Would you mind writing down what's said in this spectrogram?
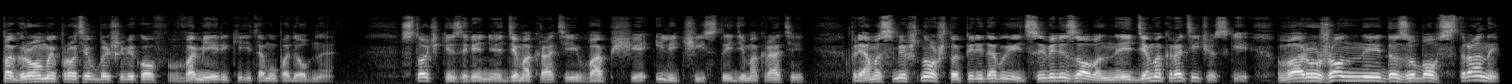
погромы против большевиков в Америке и тому подобное. С точки зрения демократии вообще или чистой демократии, прямо смешно, что передовые цивилизованные, демократические, вооруженные до зубов страны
